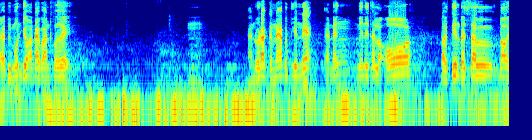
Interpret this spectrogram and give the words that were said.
ដែលពីមុនយើងអត់ដែលបានធ្វើទេអនុរកណាប្រធានអ្នកអាហ្នឹងមានន័យថាល្អដោយទានដោយសិលដោយ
